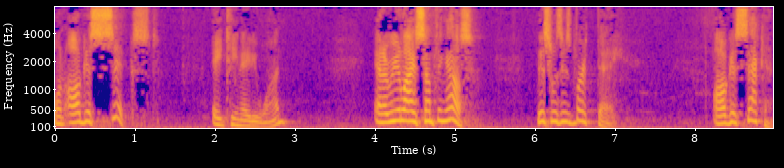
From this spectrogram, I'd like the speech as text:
on August 6th, 1881. And I realized something else. This was his birthday. August 2nd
